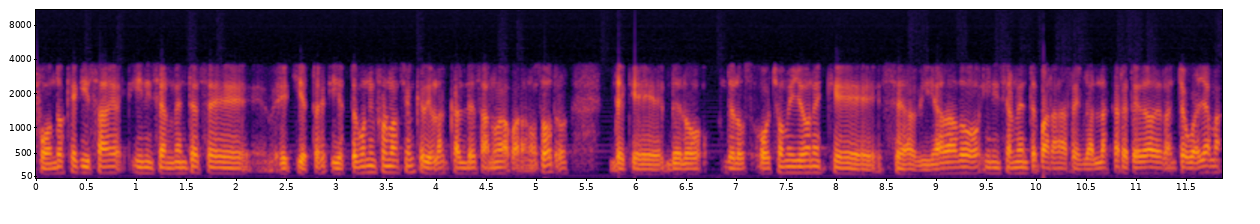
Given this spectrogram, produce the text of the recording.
fondos que quizás inicialmente se y esto, y esto es una información que dio la alcaldesa nueva para nosotros de que de los de los 8 millones que se había dado inicialmente para arreglar las carreteras de Ancho Guayama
